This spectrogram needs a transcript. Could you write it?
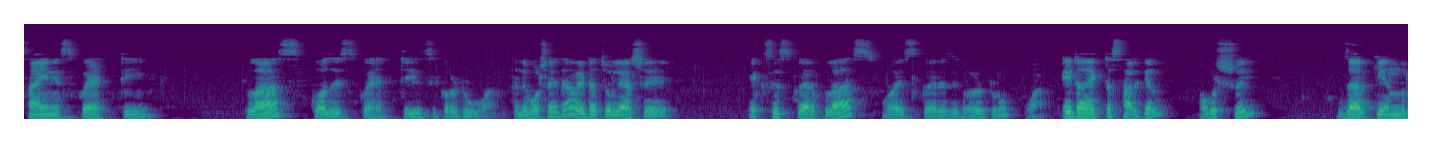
sine square T plus cos square T is equal to one তাহলে বসাই দাও, এটা চলে আসে X square plus Y square is equal to one এটা একটা সার্কেল অবশ্যই যার কেন্দ্র,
